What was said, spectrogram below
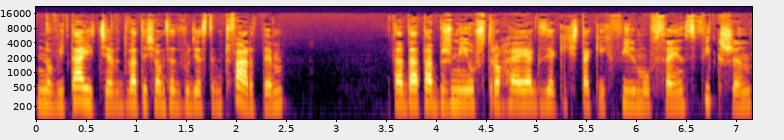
No witajcie w 2024. Ta data brzmi już trochę jak z jakichś takich filmów science fiction.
